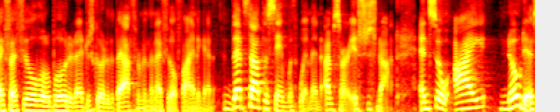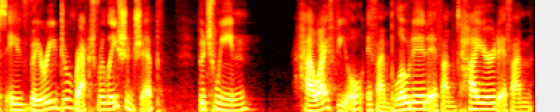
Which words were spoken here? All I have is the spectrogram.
if I feel a little bloated, I just go to the bathroom and then I feel fine again. That's not the same with women. I'm sorry. It's just not. And so I notice a very direct relationship between how I feel, if I'm bloated, if I'm tired, if I'm,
